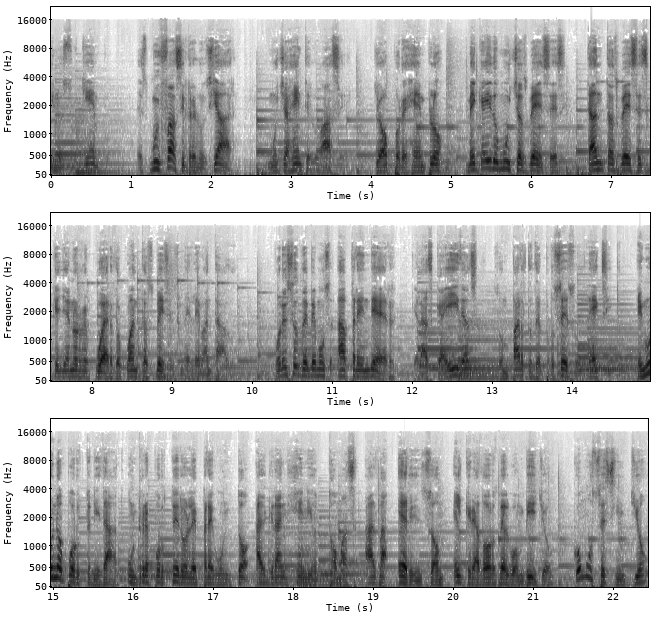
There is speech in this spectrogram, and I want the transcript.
y nuestro tiempo. Es muy fácil renunciar. Mucha gente lo hace. Yo, por ejemplo, me he caído muchas veces, tantas veces que ya no recuerdo cuántas veces me he levantado. Por eso debemos aprender que las caídas son parte del proceso del éxito. En una oportunidad, un reportero le preguntó al gran genio Thomas Alva Edison, el creador del bombillo, ¿cómo se sintió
